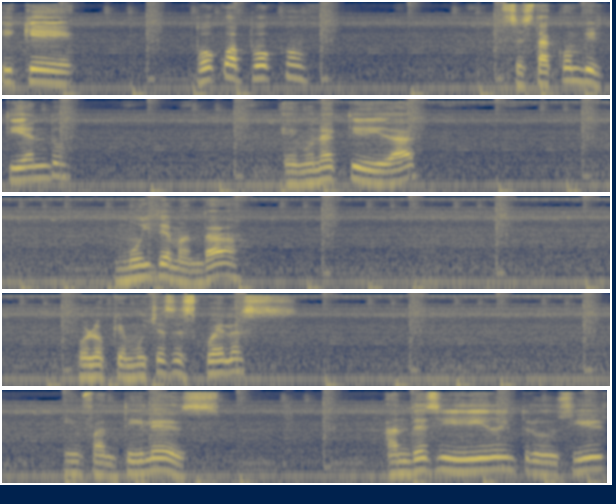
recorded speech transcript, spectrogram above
Y que poco a poco se está convirtiendo en una actividad muy demandada por lo que muchas escuelas infantiles han decidido introducir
